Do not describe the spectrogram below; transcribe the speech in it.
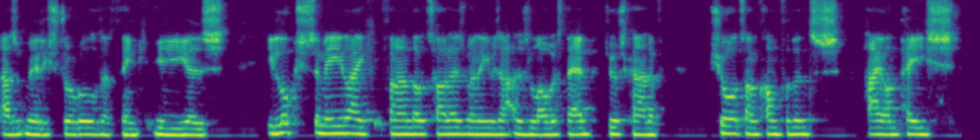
hasn't really struggled. I think he is. He looks to me like Fernando Torres when he was at his lowest ebb, just kind of short on confidence, high on pace,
